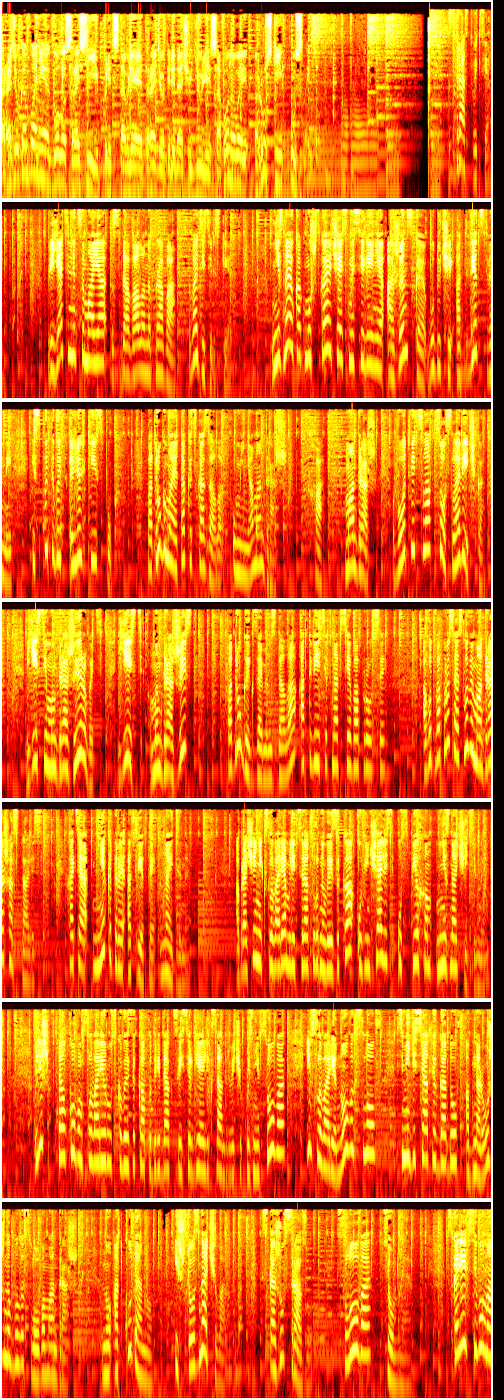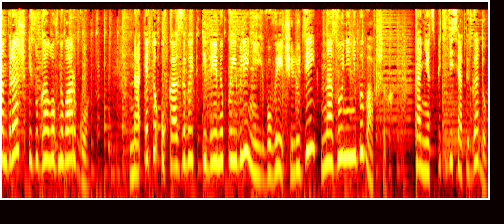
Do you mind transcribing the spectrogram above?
Радиокомпания «Голос России» представляет радиопередачу Юлии Сафоновой «Русский устный». Здравствуйте! Приятельница моя сдавала на права, водительские. Не знаю, как мужская часть населения, а женская, будучи ответственной, испытывает легкий испуг. Подруга моя так и сказала, у меня мандраж. Ха, мандраж, вот ведь словцо, словечко – есть и мандражировать, есть мандражист. Подруга экзамен сдала, ответив на все вопросы. А вот вопросы о слове мандраж остались, хотя некоторые ответы найдены. Обращения к словарям литературного языка увенчались успехом незначительным. Лишь в толковом словаре русского языка под редакцией Сергея Александровича Кузнецова и в словаре новых слов – 70-х годов обнаружено было слово «мандраж». Но откуда оно и что значило? Скажу сразу. Слово «темное». Скорее всего, мандраж из уголовного арго. На это указывает и время появления его в речи людей на зоне небывавших. Конец 50-х годов.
